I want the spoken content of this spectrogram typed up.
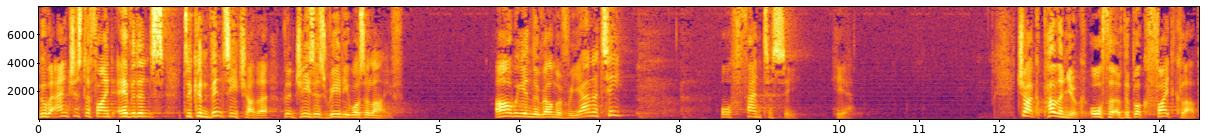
who were anxious to find evidence to convince each other that Jesus really was alive? Are we in the realm of reality or fantasy here? Chuck Palahniuk, author of the book Fight Club,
